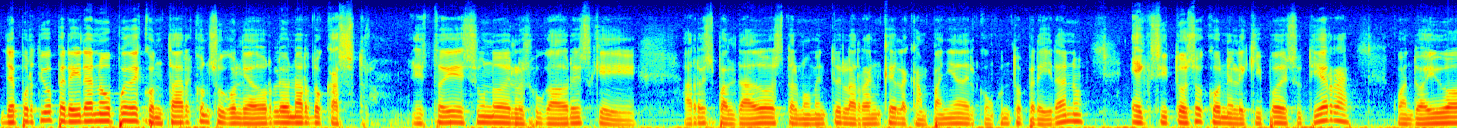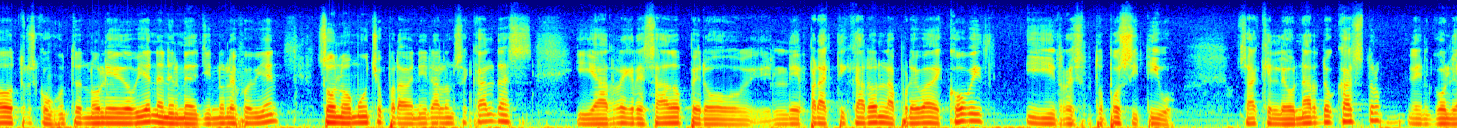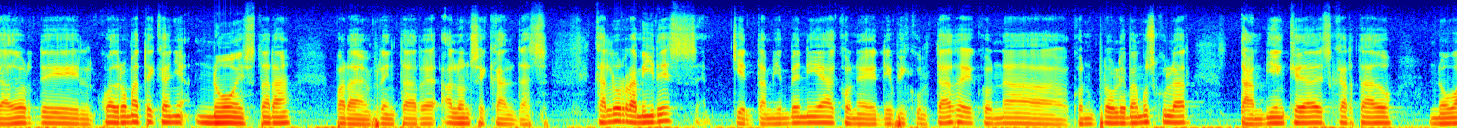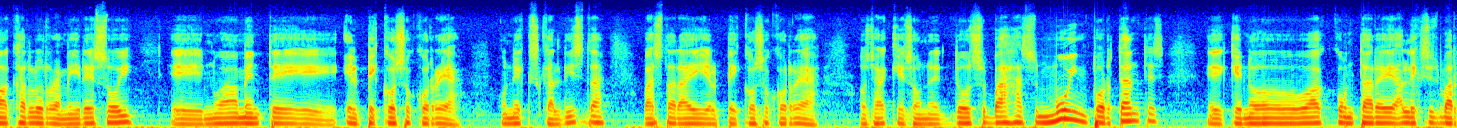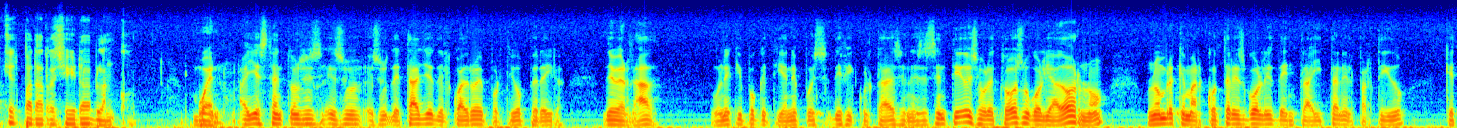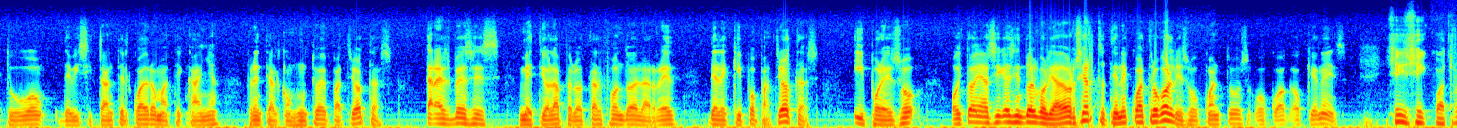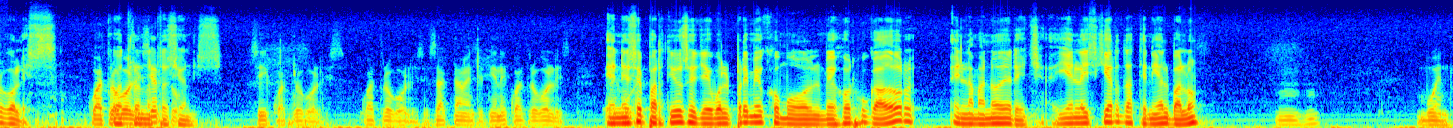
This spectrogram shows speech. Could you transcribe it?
Deportivo Pereira no puede contar con su goleador Leonardo Castro. Este es uno de los jugadores que ha respaldado hasta el momento del arranque de la campaña del conjunto pereirano, exitoso con el equipo de su tierra. Cuando ha ido a otros conjuntos no le ha ido bien, en el Medellín no le fue bien, sonó mucho para venir al Once Caldas y ha regresado, pero eh, le practicaron la prueba de COVID y resultó positivo. O sea que Leonardo Castro, el goleador del cuadro Matecaña, no estará para enfrentar al Once Caldas. Carlos Ramírez, quien también venía con eh, dificultad, eh, con, una- con un problema muscular, también queda descartado. No va Carlos Ramírez hoy. Nuevamente el Pecoso Correa, un excaldista, va a estar ahí el Pecoso Correa. O sea que son eh, dos bajas muy importantes eh, que no va a contar eh, Alexis Várquez para recibir al Blanco. Bueno, ahí está entonces esos, esos detalles del cuadro deportivo Pereira. De verdad, un equipo que tiene pues dificultades en ese sentido y sobre todo su goleador, ¿no? Un hombre que marcó tres goles de entradita en el partido que tuvo de visitante el cuadro Matecaña frente al conjunto de Patriotas. Tres veces metió la pelota al fondo de la red del equipo Patriotas y por eso hoy todavía sigue siendo el goleador, ¿cierto? Tiene cuatro goles o cuántos o, o quién es? Sí, sí, cuatro goles. Cuatro, Cuatro goles, anotaciones. Sí, cuatro goles. Cuatro goles, exactamente. Tiene cuatro goles. En ese partido se llevó el premio como el mejor jugador en la mano derecha y en la izquierda tenía el balón. Bueno,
